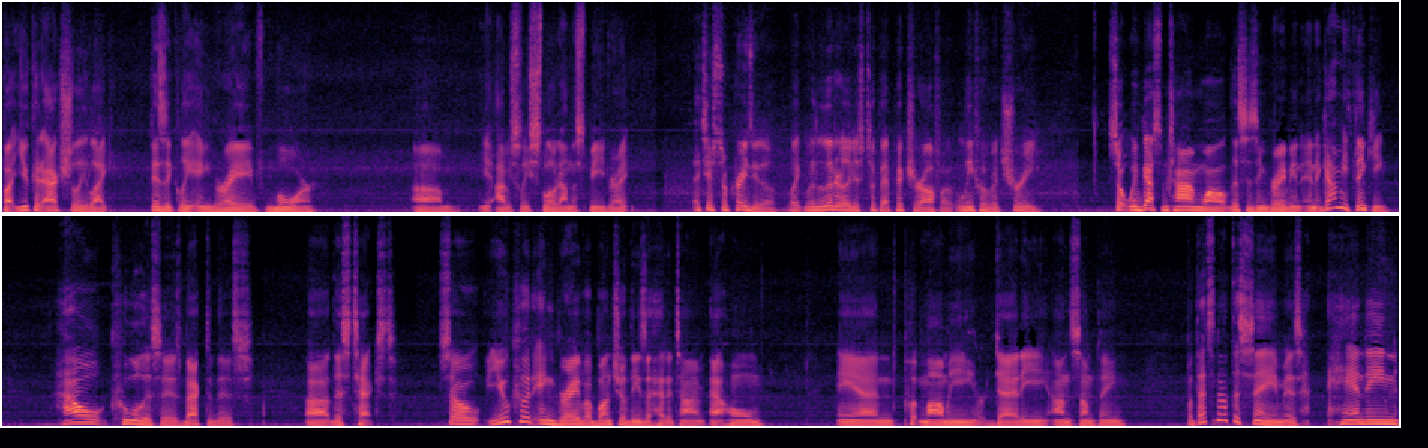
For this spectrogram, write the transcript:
but you could actually like physically engrave more. Um, you obviously slow down the speed, right? That's just so crazy though. Like we literally just took that picture off a leaf of a tree. So we've got some time while this is engraving and it got me thinking how cool this is, back to this, uh, this text. So you could engrave a bunch of these ahead of time at home and put mommy or daddy on something but that's not the same as handing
